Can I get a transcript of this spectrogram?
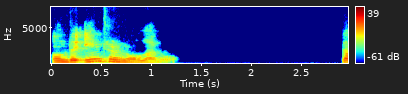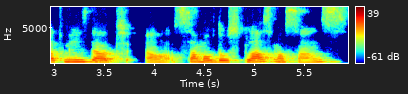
on the internal level, that means that uh, some of those plasma suns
